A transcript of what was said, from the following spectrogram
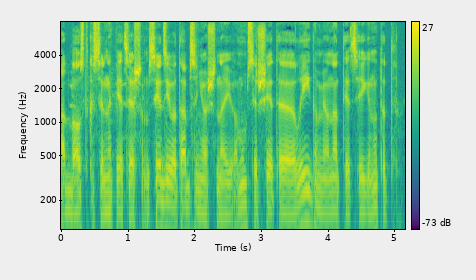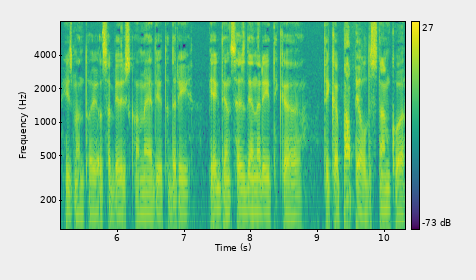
atbalstu, kas ir nepieciešams iedzīvotāju apziņošanai, jo mums ir šie līgumi un, attiecīgi, nu, izmantojot sabiedrisko mēdīju, tad arī piekdienas, sestdien arī tika, tika papildus tam, ko,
